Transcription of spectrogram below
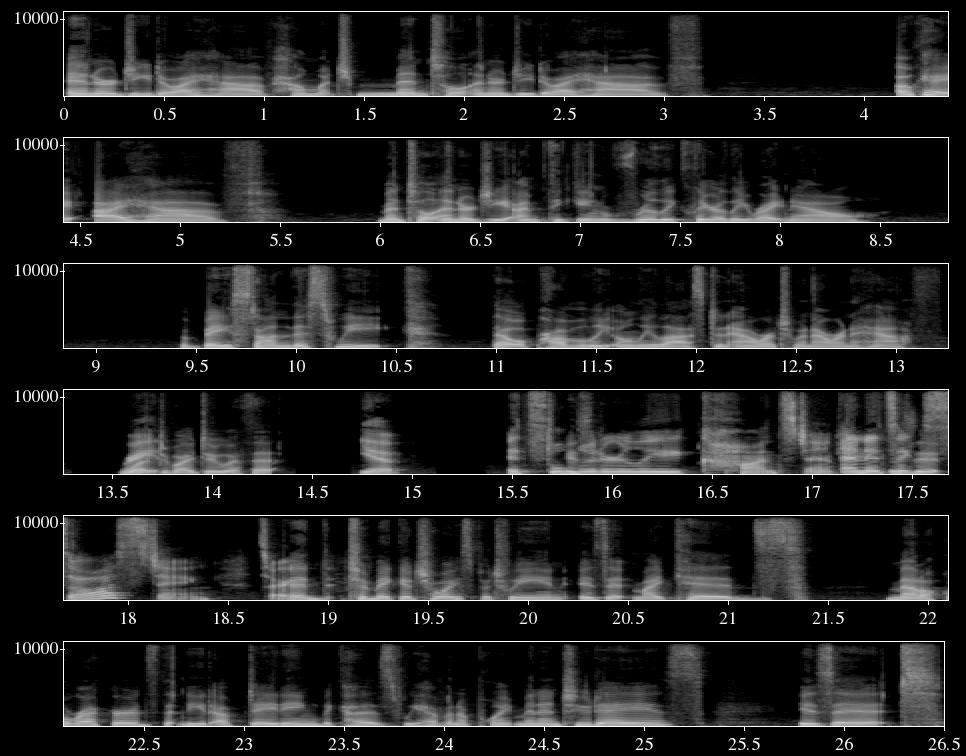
energy do I have? How much mental energy do I have? Okay, I have mental energy. I'm thinking really clearly right now. But based on this week, that will probably only last an hour to an hour and a half. Right. What do I do with it? Yep. It's literally constant and it's exhausting. It, Sorry. And to make a choice between is it my kids' medical records that need updating because we have an appointment in two days? Is it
